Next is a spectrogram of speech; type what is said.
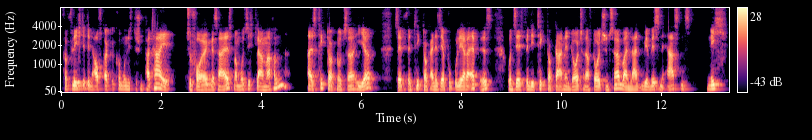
verpflichtet, den Auftrag der kommunistischen Partei zu folgen. Das heißt, man muss sich klar machen, als TikTok-Nutzer hier, selbst wenn TikTok eine sehr populäre App ist und selbst wenn die TikTok-Daten in Deutschland auf deutschen Servern landen, wir wissen erstens nicht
